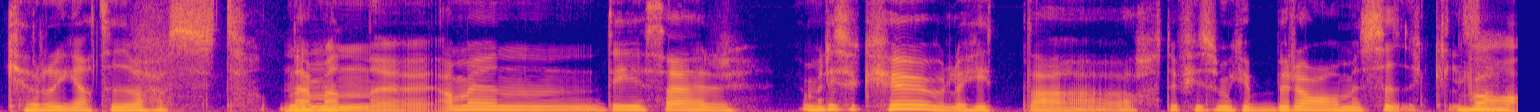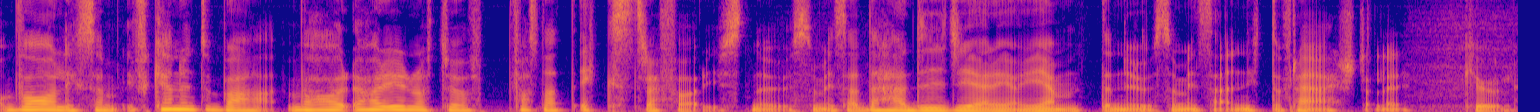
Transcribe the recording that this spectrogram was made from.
kreativa höst. Mm. Nej, men, eh, ja, men det är så här, men det är så kul att hitta, åh, det finns så mycket bra musik. Liksom. Vad, vad liksom, kan du inte bara, vad har, har du något du har fastnat extra för just nu? Som är så här, det här DJar jag jämte nu, som är så nytt och fräscht eller kul?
